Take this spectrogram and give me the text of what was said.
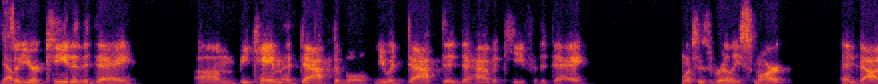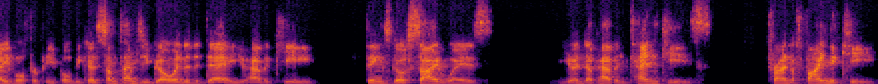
Yep. So, your key to the day um, became adaptable. You adapted to have a key for the day, which is really smart and valuable for people because sometimes you go into the day, you have a key, things go sideways, you end up having 10 keys trying to find a key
